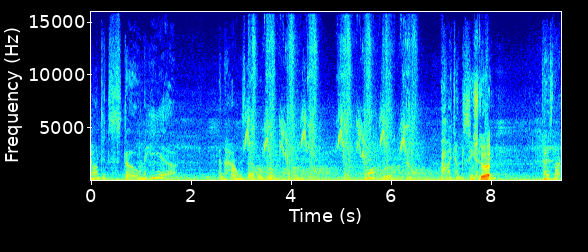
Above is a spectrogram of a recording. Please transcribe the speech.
Enchanted stone here? And how is there a room? What room? I don't see Let's do it. There's that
